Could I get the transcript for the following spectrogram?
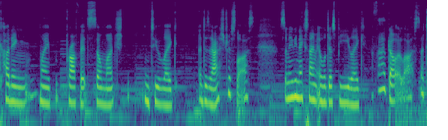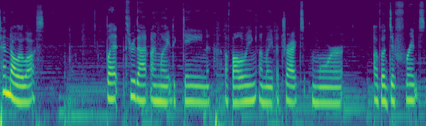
cutting my profits so much into like a disastrous loss. So maybe next time it will just be like a $5 loss a $10 loss but through that I might gain a following, I might attract more of a different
